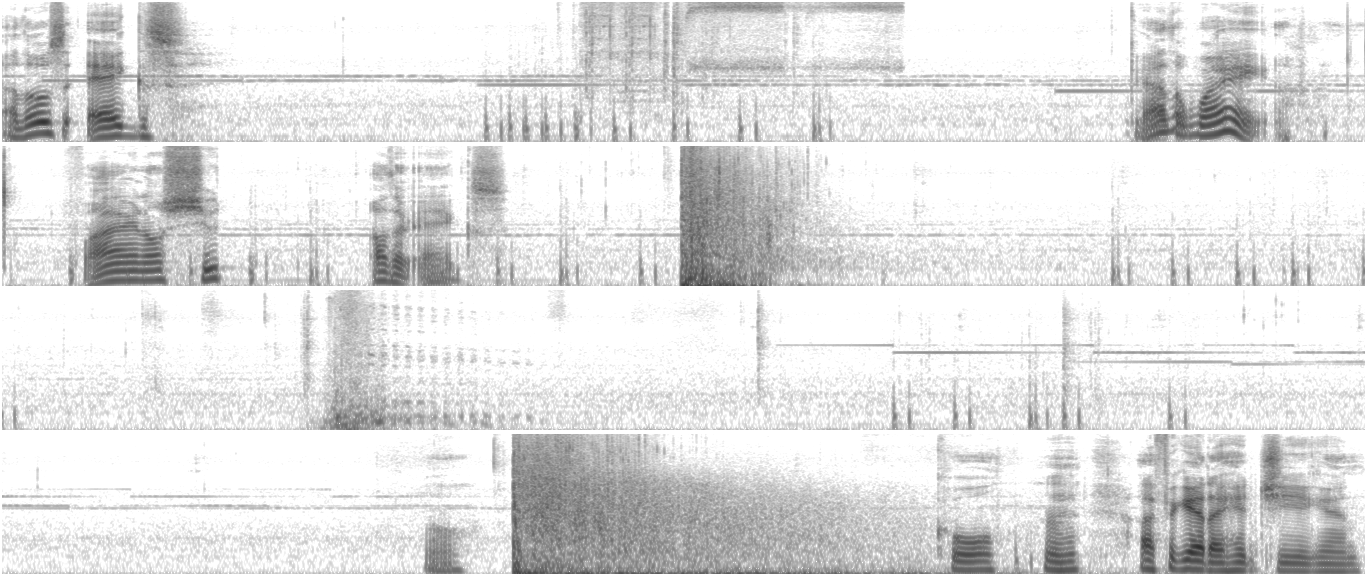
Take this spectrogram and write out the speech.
Are those eggs? Get out of the way. Fine, I'll shoot other eggs. Oh. Cool. I forget I hit G again.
